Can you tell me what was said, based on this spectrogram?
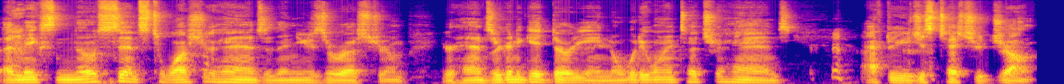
that makes no sense to wash your hands and then use the restroom. Your hands are gonna get dirty, and nobody want to touch your hands after you just touch your junk.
